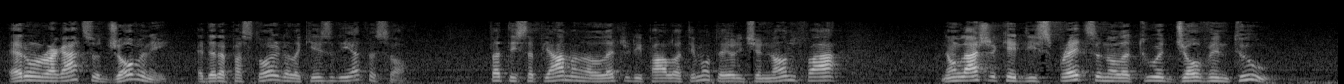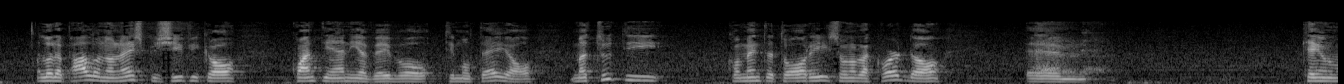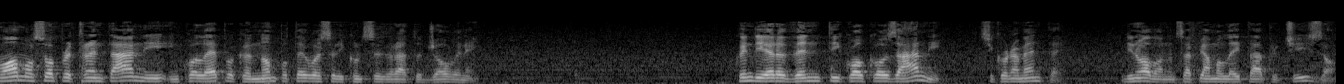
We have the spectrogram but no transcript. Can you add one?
era un ragazzo giovane ed era pastore della chiesa di Efeso. Infatti sappiamo nella lettera di Paolo a Timoteo, dice non fa, non lascia che disprezzino la tua gioventù. Allora Paolo non è specifico quanti anni avevo Timoteo, ma tutti i commentatori sono d'accordo ehm, che un uomo sopra 30 anni in quell'epoca non poteva essere considerato giovane. Quindi era 20 qualcosa anni, sicuramente. Di nuovo non sappiamo l'età precisa,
